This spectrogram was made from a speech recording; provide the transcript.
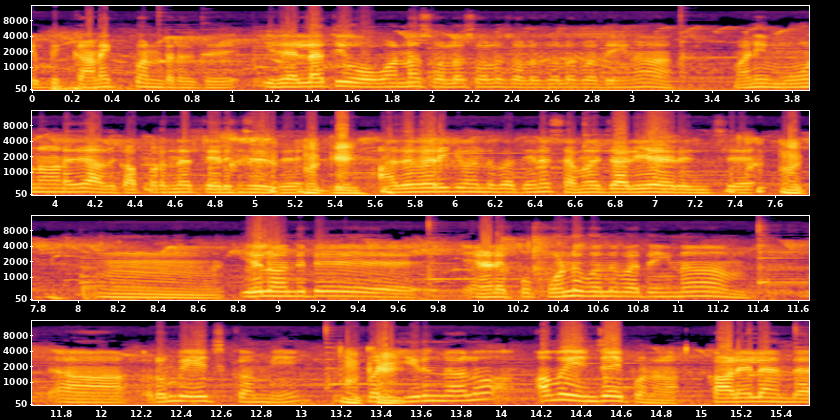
எப்படி கனெக்ட் பண்ணுறது இது எல்லாத்தையும் ஒவ்வொன்றா சொல்ல சொல்ல சொல்ல சொல்ல பார்த்தீங்கன்னா மணி மூணானது அதுக்கப்புறம் தான் தெரிஞ்சது அது வரைக்கும் வந்து பார்த்தீங்கன்னா செம ஜாலியாக இருந்துச்சு. இதில் வந்துட்டு என்னோட இப்போ பொண்ணுக்கு வந்து பார்த்தீங்கன்னா ரொம்ப ஏஜ் கம்மி. பட் இருந்தாலும் அவன் என்ஜாய் பண்ணலாம். காலையில் அந்த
